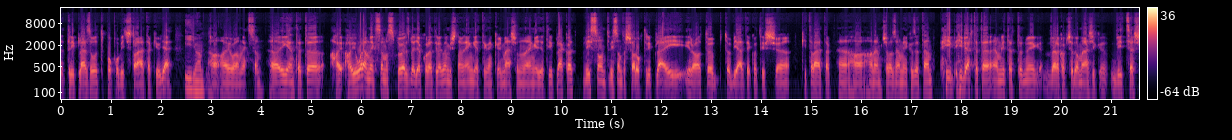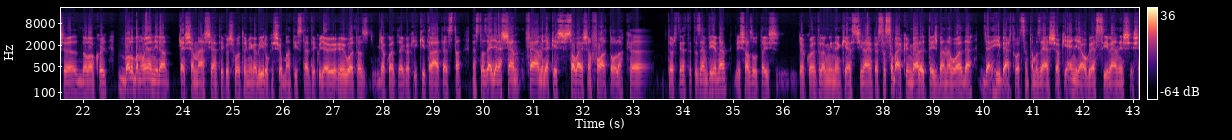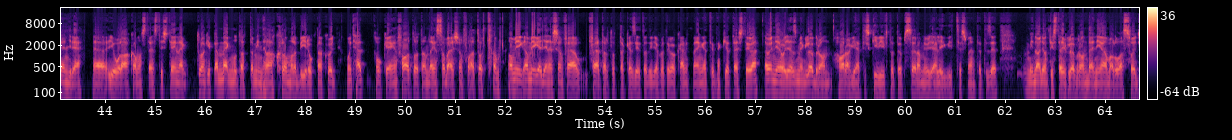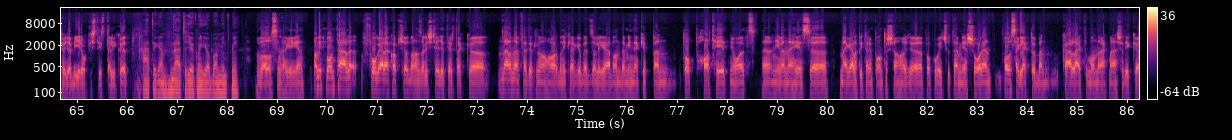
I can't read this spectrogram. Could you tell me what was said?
triplázót Popovics találta ki, ugye? Így van. Ha, ha jól emlékszem. Uh, igen, tehát uh, ha, ha jól emlékszem, a Spursbe gyakorlatilag nem is nagyon engedték neki, hogy máshonnan engedje a triplákat, viszont, viszont a sarok tripláira több, több játékot is kitaláltak, eh, ha, ha nem csal az emlékezetem. Hibertet említetted még, vele kapcsolatban a másik vicces eh, dolog, hogy valóban olyannyira teljesen más játékos volt, hogy még a bírók is jobban tisztelték. Ugye ő, ő volt az gyakorlatilag, aki kitalálta ezt, a, ezt az egyenesen felmegyek és szabályosan faltollak eh, történetet az NBA-ben, és azóta is gyakorlatilag mindenki ezt csinálja. Persze a szabálykönyvben előtte is benne volt, de, de Hibert volt szerintem az első, aki ennyire agresszíven és, és ennyire e, jól alkalmazta ezt, és tényleg tulajdonképpen megmutatta minden alkalommal a bíróknak, hogy, hogy hát oké, okay, én faltoltam, de én szabályosan faltoltam. Amíg, amíg egyenesen fel, feltartotta a kezét, addig gyakorlatilag akármit megengedtek neki a testével. De annyira, hogy ez még LeBron haragját is kivívta többször, ami ugye elég vicces, mert tehát ezért mi nagyon tiszteljük LeBron, de nyilvánvaló az, hogy, hogy a bírók is tisztelik őt. Hát igen, lehet, hogy ők még jobban, mint mi. Valószínűleg igen. Amit mondtál Fogállal kapcsolatban, azzal is egyetértek. Nálam nem feltétlenül a harmadik legjobb edzőligában, de mindenképpen top 6-7-8. Nyilván nehéz megállapítani pontosan, hogy Popovics után mi a sorrend. Valószínűleg legtöbben Carlisle mondanák második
